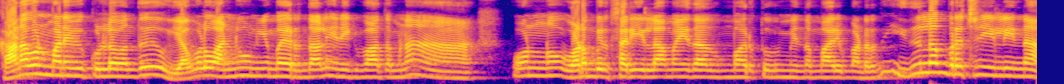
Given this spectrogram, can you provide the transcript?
கணவன் மனைவிக்குள்ளே வந்து எவ்வளோ அந்யூன்யமாக இருந்தாலும் இன்றைக்கி பார்த்தோம்னா ஒன்றும் உடம்பு சரியில்லாமல் ஏதாவது மருத்துவம் இந்த மாதிரி பண்ணுறது இதெல்லாம் பிரச்சனை இல்லைன்னா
